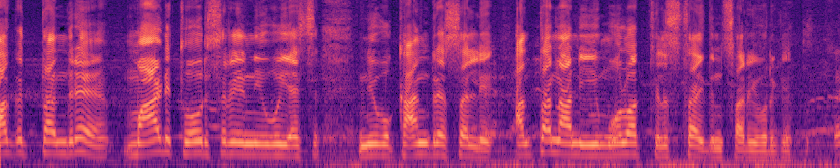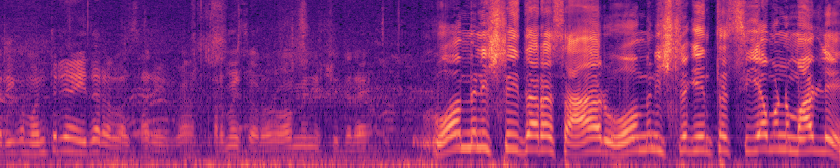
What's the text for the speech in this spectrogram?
ಆಗುತ್ತಂದರೆ ಮಾಡಿ ತೋರಿಸ್ರಿ ನೀವು ಎಸ್ ನೀವು ಕಾಂಗ್ರೆಸ್ಸಲ್ಲಿ ಅಂತ ನಾನು ಈ ಮೂಲಕ ತಿಳಿಸ್ತಾ ಇದ್ದೀನಿ ಸರ್ ಇವ್ರಿಗೆ. ಸರ್ ಈಗ ಮಂತ್ರಿನೇ ಇದಾರಲ್ಲ ಸರ್ ಈಗ? ಪರಮೇಶ್ವರ್ ಹೋಮ್ ಮಿನಿಸ್ಟರ್ ಇದ್ದಾರೆ ಹೋಮ್ ಮಿನಿಸ್ಟ್ರ್ ಇದ್ದಾರೆ ಸರ್. ಹೋಮ್ ಮಿನಿಸ್ಟ್ರಿಗಿಂತ ಸಿ ಅನ್ನು ಮಾಡಲಿ.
